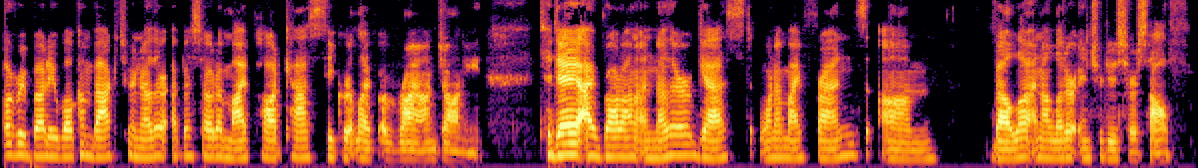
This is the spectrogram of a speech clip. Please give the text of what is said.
Hello, everybody. Welcome back to another episode of my podcast, Secret Life of Riyon Jani. Today, I brought on another guest, one of my friends, um, Bella, and I'll let her introduce herself.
